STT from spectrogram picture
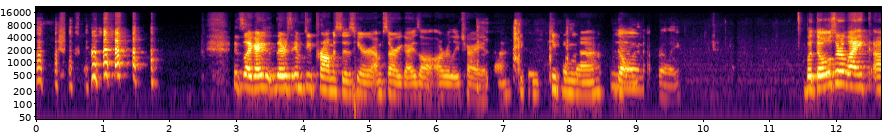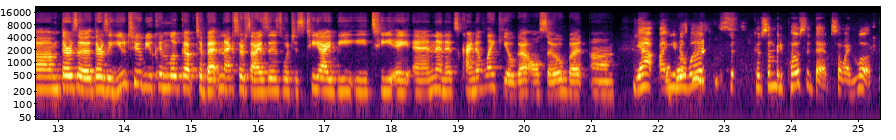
it's like I there's empty promises here. I'm sorry, guys. I'll, I'll really try and uh, keep them, keep them uh, going. No, not really but those are like um, there's a there's a youtube you can look up tibetan exercises which is t-i-b-e-t-a-n and it's kind of like yoga also but um yeah I, you know what because somebody posted that so i looked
